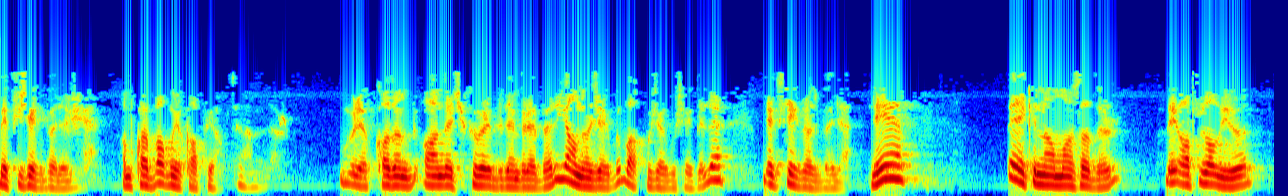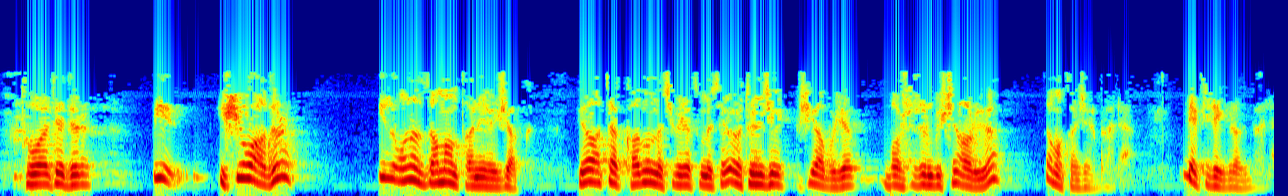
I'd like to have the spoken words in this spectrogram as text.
Bekleyecek böylece. Ama bakmıyor kapıya. Böyle kadın anında çıkıverir birdenbire böyle. Yanlayacak, bakmayacak bu şekilde. Bekleyecek biraz böyle. Neye? Belki namazdadır. Belki abdest alıyor. Tuvaletedir. bir işi vardır. Bir ona zaman tanıyacak. Ya hatta kadınla çıkacak mesela örtünecek bir şey yapacak. Başlısının bir şey arıyor. Zaman tanıyacak böyle. Bekleyecek biraz böyle.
